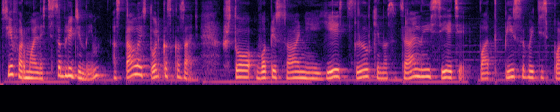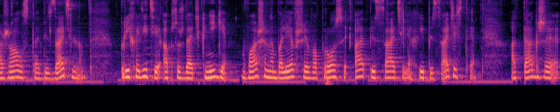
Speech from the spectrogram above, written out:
Все формальности соблюдены. Осталось только сказать, что в описании есть ссылки на социальные сети. Подписывайтесь, пожалуйста, обязательно. Приходите обсуждать книги, ваши наболевшие вопросы о писателях и писательстве, а также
